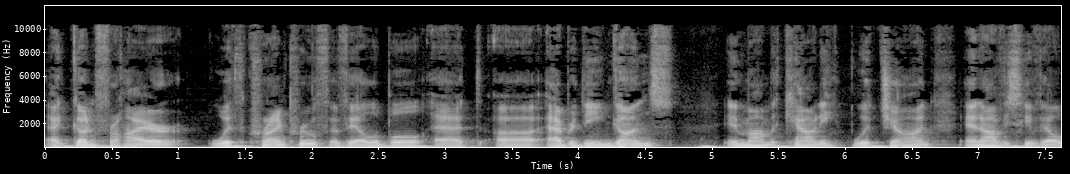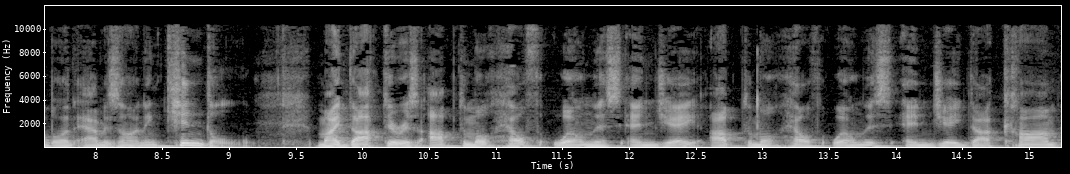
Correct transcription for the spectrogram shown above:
at Gun for Hire with Crime Proof, available at uh, Aberdeen Guns in Monmouth County with John, and obviously available on Amazon and Kindle. My doctor is Optimal Health Wellness NJ, optimalhealthwellnessnj.com.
